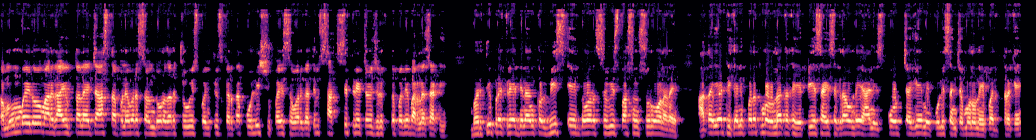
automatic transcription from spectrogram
का मुंबई लोह मार्ग आयुक्तालयाच्या आस्थापनेवर सन दोन हजार चोवीस पंचवीस करता पोलीस शिपाई संवर्गातील सातशे त्रेचाळीस रिक्त पदे भरण्यासाठी भरती प्रक्रिया दिनांक वीस एक दोन हजार सव्वीसपासून सुरू होणार आहे. आता या ठिकाणी परत म्हणू नका हे पीएसआयचं ग्राउंड आहे आणि स्पोर्टच्या गेम आहे पोलिसांच्या म्हणून हे पत्रक आहे.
